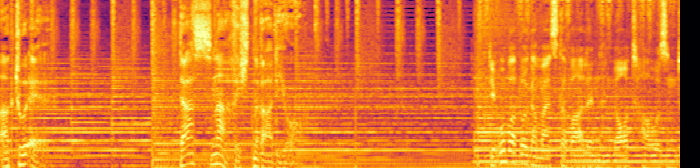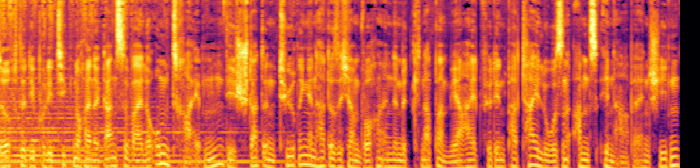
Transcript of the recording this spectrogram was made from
aktuell. Das Nachrichtenradio. Die Oberbürgermeisterwahl in Nordhausen dürfte die Politik noch eine ganze Weile umtreiben. Die Stadt in Thüringen hatte sich am Wochenende mit knapper Mehrheit für den parteilosen Amtsinhaber entschieden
